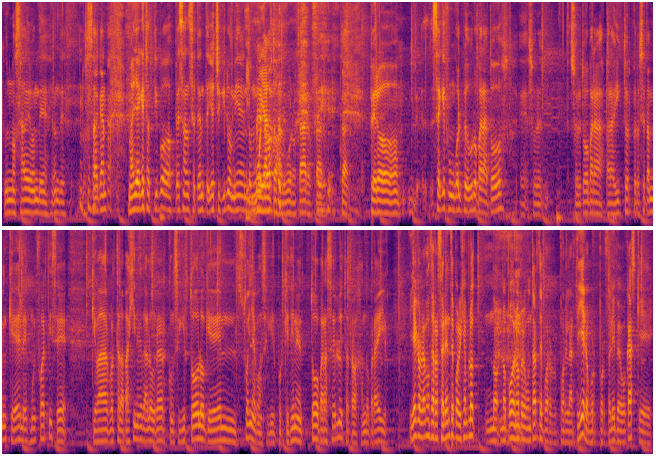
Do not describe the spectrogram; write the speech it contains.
que uno no sabe dónde, dónde los sacan. Más allá que estos tipos pesan 78 kilos, miden Y 2 muy metros. altos algunos, claro, claro, claro. Pero sé que fue un golpe duro para todos, eh, sobre, sobre todo para, para Víctor, pero sé también que él es muy fuerte y sé que va a dar vuelta a la página y va a lograr conseguir todo lo que él sueña conseguir, porque tiene todo para hacerlo y está trabajando para ello. Y ya que hablamos de referente, por ejemplo, no, no puedo no preguntarte por, por el artillero, por, por Felipe Bocas, que,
